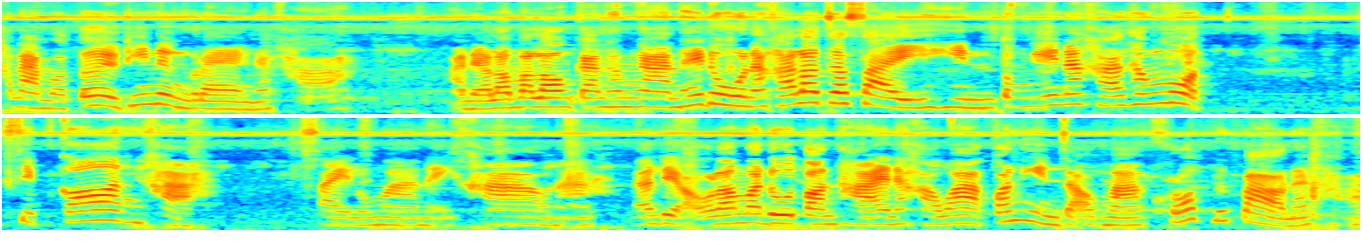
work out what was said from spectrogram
ขนาดมอเตอร์อยู่ที่ 1 แรงนะคะะเดี๋ยวเรามาลองการทำงานให้ดูนะคะ เราจะใส่หินตรงนี้นะคะ ทั้งหมด 10 ก้อนค่ะ ใส่ลงมาในข้าวนะ แล้วเดี๋ยวเรามาดูตอนท้ายนะคะ ว่าก้อนหินจะออกมาครบหรือเปล่านะคะ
